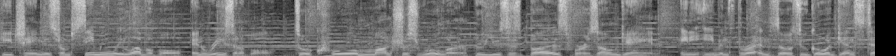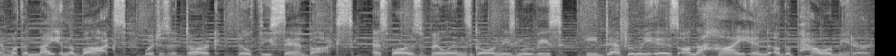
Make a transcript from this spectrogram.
he changes from seemingly lovable and reasonable to a cruel, monstrous ruler who uses buzz for his own gain, and he even threatens those who go against him with a night in the box, which is a dark, filthy sandbox. As far as villains go in these movies, he definitely is on the high end of the power meter.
